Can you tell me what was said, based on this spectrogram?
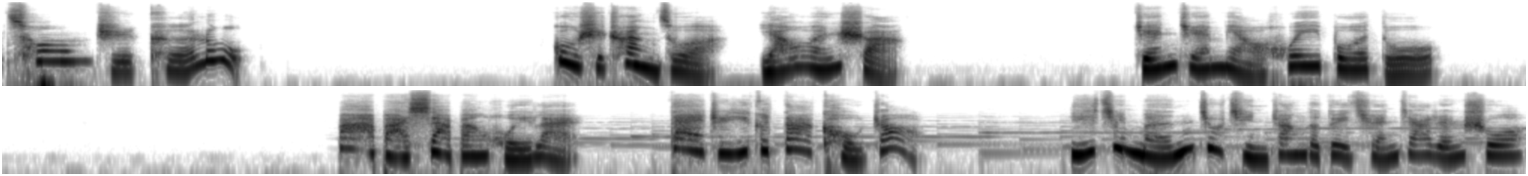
烟囱止咳露。故事创作：姚文爽。卷卷秒挥播读。爸爸下班回来，戴着一个大口罩，一进门就紧张的对全家人说：“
